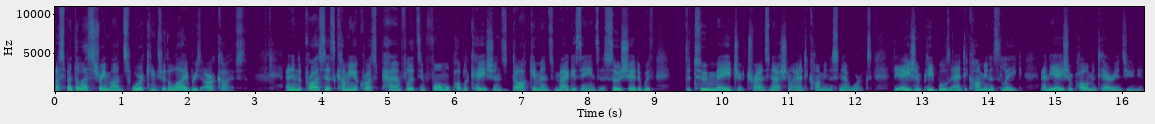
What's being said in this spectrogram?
I've spent the last three months working through the library's archives, and in the process coming across pamphlets, informal publications, documents, magazines associated with the two major transnational anti communist networks the Asian People's Anti Communist League and the Asian Parliamentarians Union.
